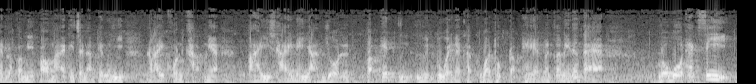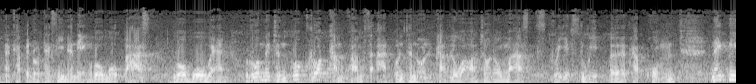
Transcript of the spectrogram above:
ศแล้วก็มีเป้าหมายที่จะนำเทคโนโลยีไร้คนขับเนี่ยไปใช้ในยานยนต์ประเภทอื่น ๆ ด้วยนะครับคือว่าทุกประเภทมันก็มีตั้งแต่โรโบแท็กซี่นะครับเป็นรถแท็กซี่นั่นเองโรโบบัส โรโบแวนรวมไปถึงพวกรถทำความสะอาดบนถนนครับหรือว่า autonomous street sweeper ครับผมในปี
